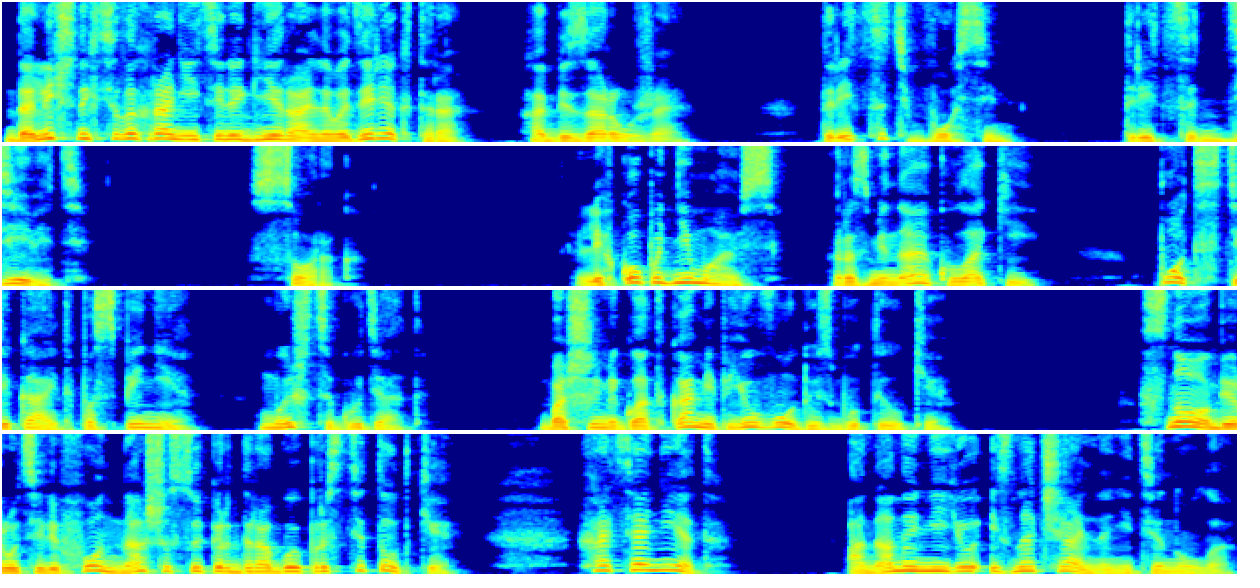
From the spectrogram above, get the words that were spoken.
до личных телохранителей генерального директора, а без оружия. 38, 39, 40. Легко поднимаюсь, разминая кулаки. Пот стекает по спине, мышцы гудят. Большими глотками пью воду из бутылки. Снова беру телефон нашей супердорогой проститутки. Хотя нет, она на нее изначально не тянула.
